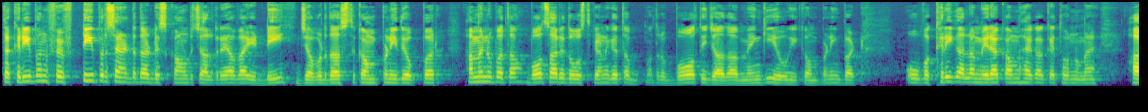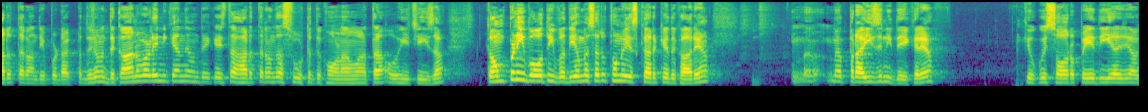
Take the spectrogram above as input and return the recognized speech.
ਤਕਰੀਬਨ 50% ਦਾ ਡਿਸਕਾਊਂਟ ਚੱਲ ਰਿਹਾ ਵਾ ਏਡੀ ਜ਼ਬਰਦਸਤ ਕੰਪਨੀ ਦੇ ਉੱਪਰ। ਹਾਂ, ਮੈਨੂੰ ਪਤਾ, ਬਹੁਤ ਸਾਰੇ ਦੋਸਤ ਕਹਿਣਗੇ ਤਾਂ ਮਤਲਬ ਬਹੁਤ ਹੀ ਜ਼ਿਆਦਾ ਮਹਿੰਗੀ ਹੋਗੀ ਕੰਪਨੀ ਬਟ ਉਹ ਵੱਖਰੀ ਗੱਲ ਆ, ਮੇਰਾ ਕੰਮ ਹੈਗਾ ਕਿ ਤੁਹਾਨੂੰ ਮੈਂ ਹਰ ਤਰ੍ਹਾਂ ਦੀ ਪ੍ਰੋਡਕਟ ਜਿਵੇਂ ਦੁਕਾਨ ਵਾਲੇ ਨਹੀਂ ਕਹਿੰਦੇ ਹੁੰਦੇ ਕਿ ਇਸ ਤਾਂ ਹਰ ਤਰ੍ਹਾਂ ਦਾ ਸੂਟ ਦਿਖਾਉਣਾ ਵਾ, ਤਾਂ ਉਹੀ ਚੀਜ਼ ਆ। ਕੰਪਨੀ ਬਹੁਤ ਹੀ ਵਧੀਆ, ਮੈਂ ਸਿਰਫ ਤੁਹਾਨੂੰ ਇਸ ਕਰਕੇ ਦਿਖਾ ਰਿਹਾ। ਮੈਂ- ਮੈਂ ਪ੍ਰਾਈਸ ਨਹੀਂ ਦੇਖ ਰਿਹਾ। ਕਿ ਕੋਈ 100 ਰੁਪਏ ਦੀ ਆ ਜਾਂ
